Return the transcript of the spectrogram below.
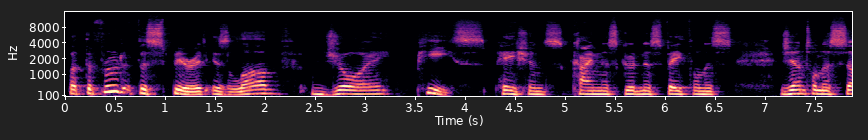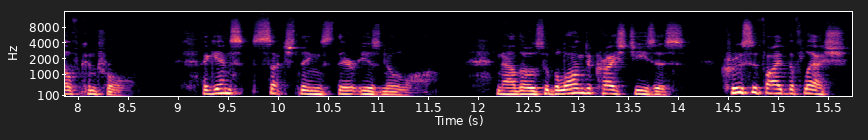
But the fruit of the Spirit is love, joy, peace, patience, kindness, goodness, faithfulness, gentleness, self control. Against such things there is no law. Now, those who belong to Christ Jesus crucified the flesh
